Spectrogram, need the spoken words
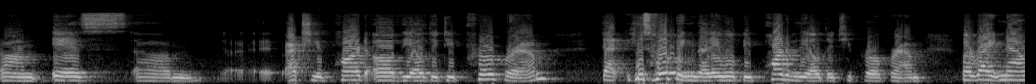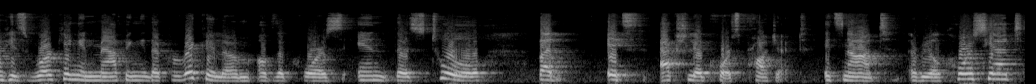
um, is um, actually part of the LDT program that he's hoping that it will be part of the LDT program. But right now he's working and mapping the curriculum of the course in this tool, but it's actually a course project. It's not a real course yet,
